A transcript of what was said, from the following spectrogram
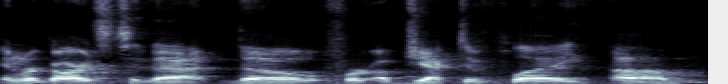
in regards to that, though, for objective play, um,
